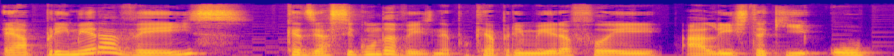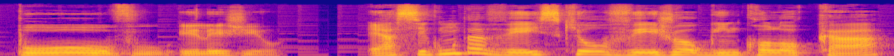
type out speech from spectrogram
é a primeira vez, quer dizer, a segunda vez, né? Porque a primeira foi a lista que o povo elegeu. É a segunda vez que eu vejo alguém colocar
